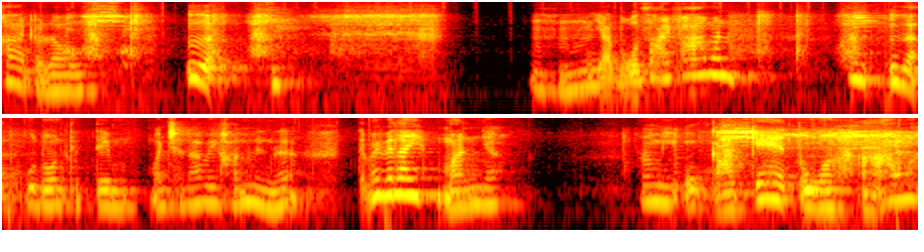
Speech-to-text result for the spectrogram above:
คาดกับเรา เอื้ออย่าโดนสายฟ้ามัน มันเอื้อกูโดนเต็มๆมันชนะไปครั้งหนึ่งแล้วแต่ไม่เป็นไรมันยังมันมีโอกาสแก้ตัวเอาละ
